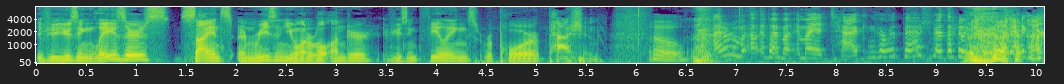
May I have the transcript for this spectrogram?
If you're using lasers, science, and reason, you want to roll under. If you're using feelings, rapport, passion. oh. I don't know. Am I, am I attacking her with passion? I thought I was attacking to attack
